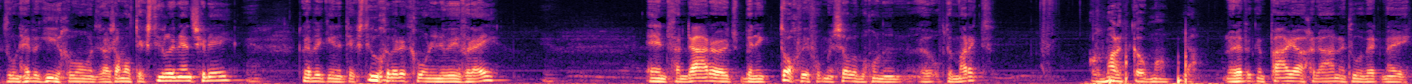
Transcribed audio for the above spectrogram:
Toen heb ik hier gewoond. Het was allemaal textiel in Enschede. Toen heb ik in het textiel gewerkt, gewoon in de weverij. En van daaruit ben ik toch weer voor mezelf begonnen eh, op de markt. Als marktkoopman. Ja, dat heb ik een paar jaar gedaan. En toen werd mij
